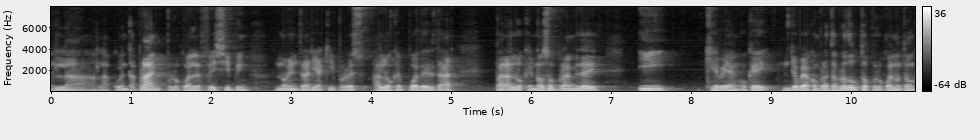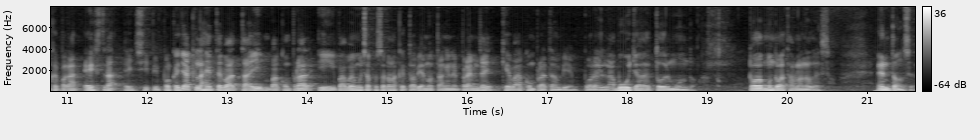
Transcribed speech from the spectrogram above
la, la cuenta Prime, por lo cual el free shipping no entraría aquí, pero es algo que puedes dar para los que no son Prime Day y que vean, ok, yo voy a comprar este producto, por lo cual no tengo que pagar extra en shipping. Porque ya que la gente va a estar ahí, va a comprar y va a haber muchas personas que todavía no están en el Prime Day que va a comprar también, por la bulla de todo el mundo. Todo el mundo va a estar hablando de eso. Entonces,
